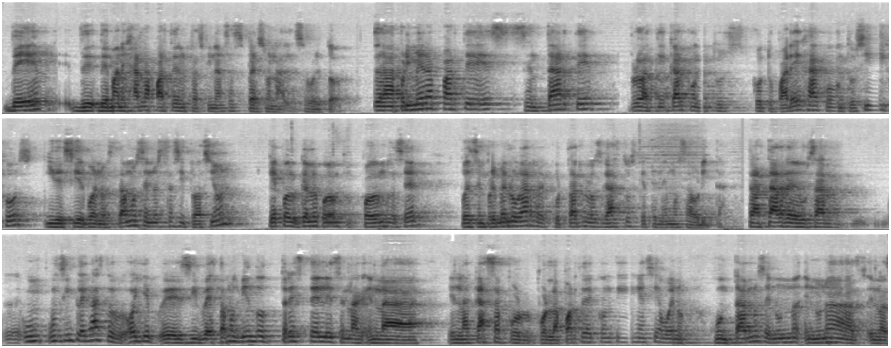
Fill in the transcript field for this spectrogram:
de, de, manejar la parte de nuestras finanzas personales, sobre todo. La primera parte es sentarte, platicar con, tus, con tu pareja, con tus hijos y decir, bueno, estamos en nuestra situación, ¿qué, qué lo podemos, podemos hacer? Pues en primer lugar, recortar los gastos que tenemos ahorita. Tratar de usar un, simple gasto. Oye, eh, si estamos viendo tres teles en la, en la, en la casa por, por, la parte de contingencia, bueno, juntarnos en, una, en, una, en, la,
